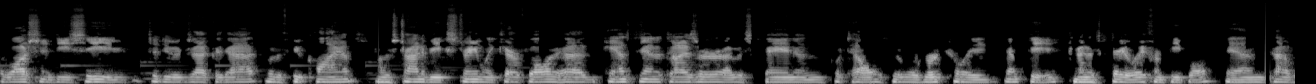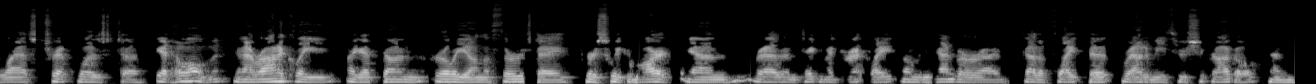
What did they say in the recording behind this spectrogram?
to Washington, D.C., to do exactly that with a few clients. I was trying to be extremely careful. I had hand sanitizer. I was staying in hotels that were virtually empty, trying to stay away from people. And kind of last trip was to get home. And ironically, I got done early on the Thursday, first week of March. And rather than take my direct flight home to Denver, I got a flight that routed me through Chicago and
